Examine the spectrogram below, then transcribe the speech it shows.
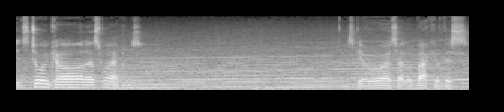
It's touring car, that's what happens. Let's get right out the back of this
